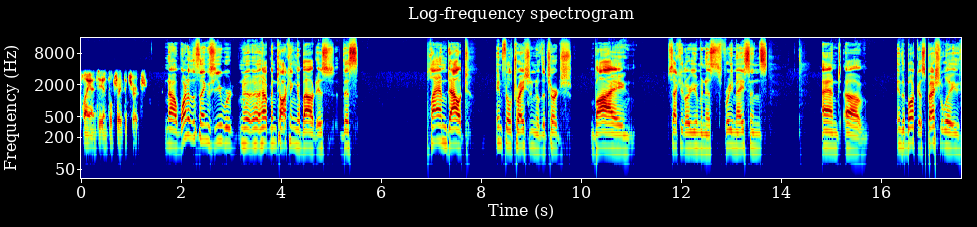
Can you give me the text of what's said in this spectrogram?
plan to infiltrate the church. Now, one of the things you were uh, have been talking about is this planned out infiltration of the church by secular humanists, Freemasons, and uh, in the book, especially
